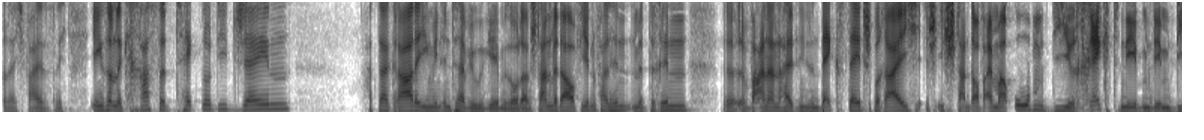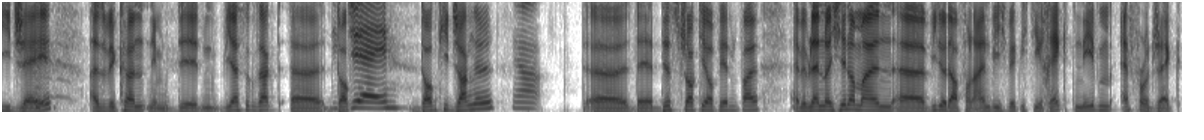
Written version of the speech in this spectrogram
oder ich weiß es nicht, irgend so eine krasse Techno-DJ hat da gerade irgendwie ein Interview gegeben. So, dann standen wir da auf jeden Fall hinten mit drin, äh, waren dann halt in diesem Backstage-Bereich. Ich, ich stand auf einmal oben direkt neben dem DJ. Also wir können, neben den, wie hast du gesagt? Äh, DJ. Donkey Jungle, Ja. äh, der Disc-Jockey auf jeden Fall. Äh, wir blenden euch hier nochmal ein äh, Video davon ein, wie ich wirklich direkt neben Afrojack,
